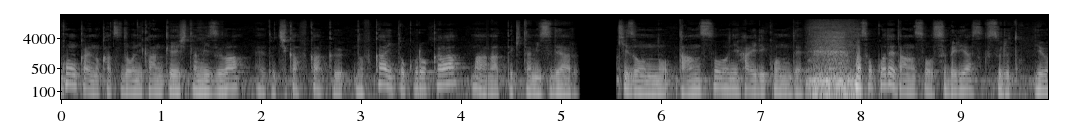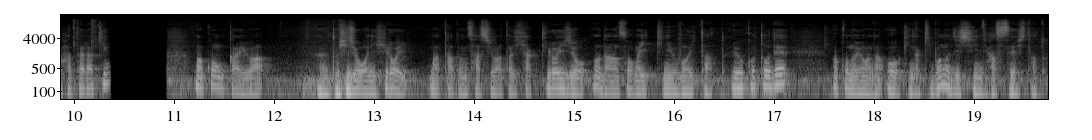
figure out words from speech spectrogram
今回の活動に関係した水は、えー、と地下深くの深いところから、まあ、上がってきた水である既存の断層に入り込んで、まあ、そこで断層を滑りやすくするという働き、まあ、今回は、えー、と非常に広い、まあ、多分差し渡り100キロ以上の断層が一気に動いたということでこのような大きな規模の地震に発生したと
